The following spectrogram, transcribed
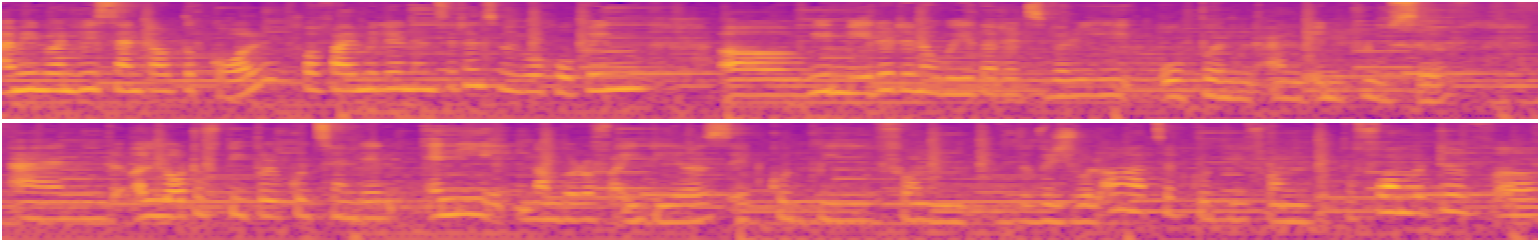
i mean when we sent out the call for 5 million incidents we were hoping uh, we made it in a way that it's very open and inclusive. And a lot of people could send in any number of ideas. It could be from the visual arts it could be from the performative uh,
